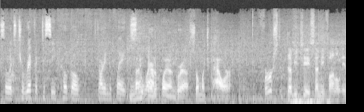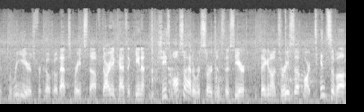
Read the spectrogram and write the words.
So it's terrific to see Coco starting to play so Nightmare well. to play on grass. So much power. First WTA semifinal in three years for Coco. That's great stuff. Daria Kasatkina, she's also had a resurgence this year, taking on Tereza Martincova.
